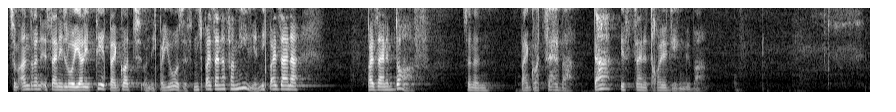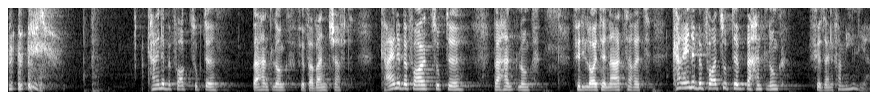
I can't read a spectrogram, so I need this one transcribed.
Zum anderen ist seine Loyalität bei Gott und nicht bei Josef, nicht bei seiner Familie, nicht bei, seiner, bei seinem Dorf, sondern bei Gott selber. Da ist seine Treue gegenüber. Keine bevorzugte Behandlung für Verwandtschaft, keine bevorzugte Behandlung für die Leute in Nazareth, keine bevorzugte Behandlung für seine Familie.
